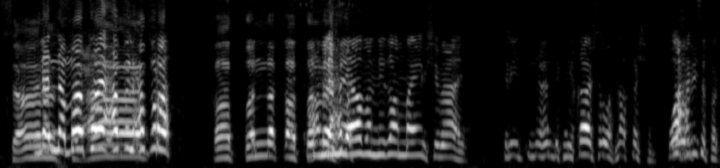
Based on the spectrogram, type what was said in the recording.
سارة لأن ما طايحة في الحفرة. قاطنا قاطنا. هذا النظام ما يمشي معي تريد عندك نقاش روح ناقشهم. واحد صفر.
